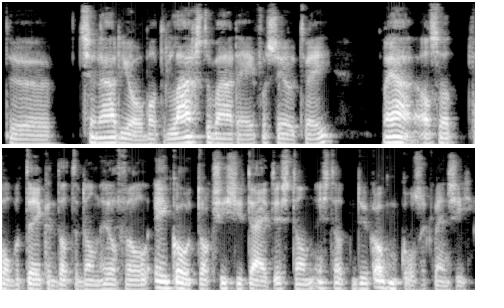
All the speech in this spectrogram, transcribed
de scenario wat de laagste waarde heeft voor CO2. Maar ja, als dat bijvoorbeeld betekent dat er dan heel veel ecotoxiciteit is, dan is dat natuurlijk ook een consequentie.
